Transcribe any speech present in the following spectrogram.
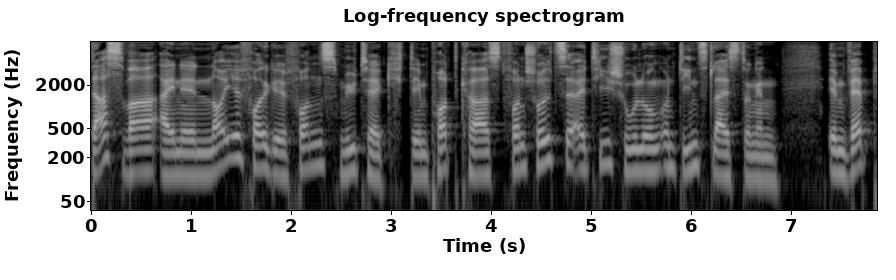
Das war eine neue Folge von Smytech, dem Podcast von Schulze IT-Schulung und Dienstleistungen. Im Web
